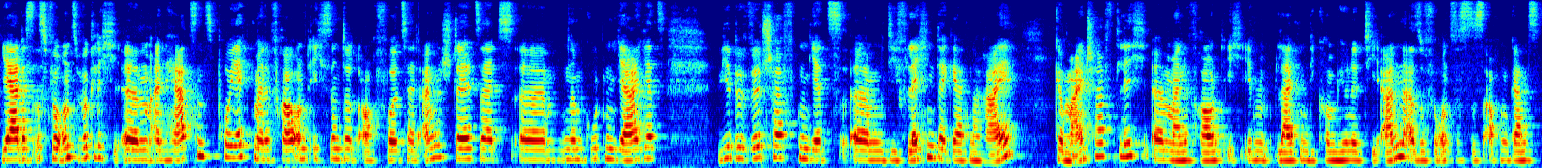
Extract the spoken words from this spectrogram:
Ja, das ist für uns wirklich ähm, ein Herzensprojekt. Meine Frau und ich sind dort auch Vollzeit angestellt seit äh, einem guten Jahr jetzt. Wir bewirtschaften jetzt ähm, die Flächen der Gärtnerei gemeinschaftlich. Äh, meine Frau und ich eben leiten die Community an. Also für uns ist es auch ein ganz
